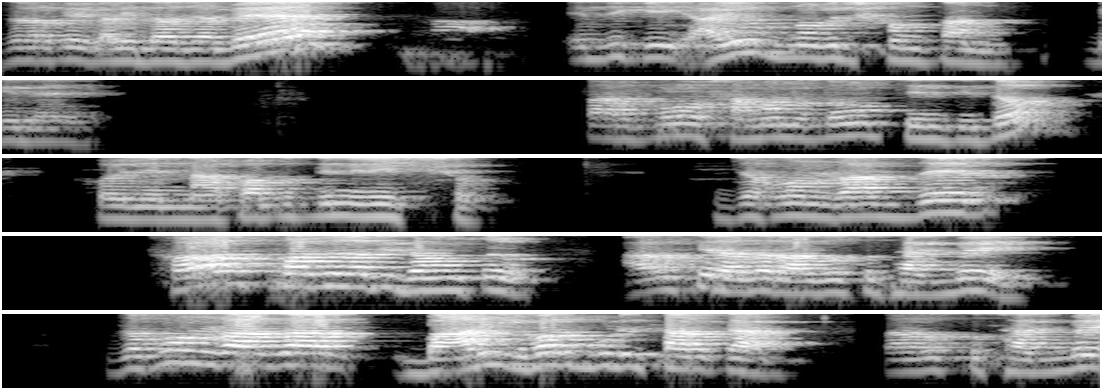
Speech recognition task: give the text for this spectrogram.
জ্বরকে গালি দেওয়া যাবে এদিকে আয়ুব নবীর সন্তান বিদায়। তারপরও সামান্যতম চিন্তিত হইলেন না পাত তিনি নিঃস্ব। যখন রাজ্যের সব ফসলাদি ধ্বংস, আর কি রাজার রাজত্ব থাকবে? যখন রাজার বাড়ি ঘর পুড়ে সরকার রাজত্ব থাকবে,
